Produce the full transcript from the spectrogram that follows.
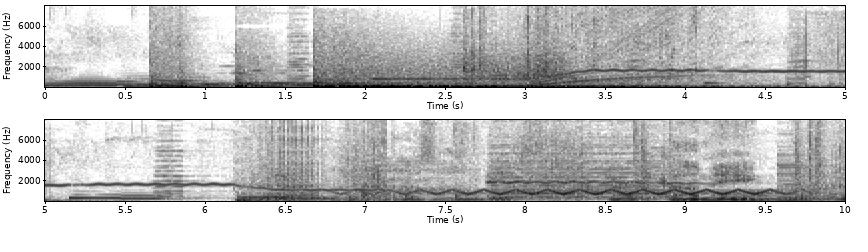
Are coming.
